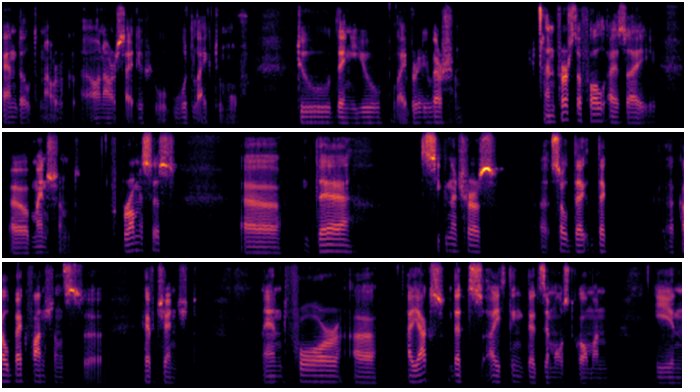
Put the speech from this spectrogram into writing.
handled on our on our side if you would like to move to the new library version. And first of all, as I uh, mentioned, promises, uh, the signatures, uh, so the, the uh, callback functions uh, have changed. And for Ajax, that's I think that's the most common in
